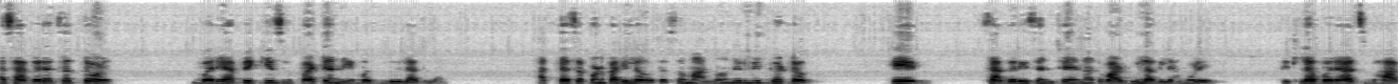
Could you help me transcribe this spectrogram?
हा सागराचा तळ बऱ्यापैकी झपाट्याने बदलू लागला. आत्ताच आपण पाहिलं तसं मानवनिर्मित घटक हे सागरी संचयनात वाढू लागल्यामुळे तिथला बराच भाग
